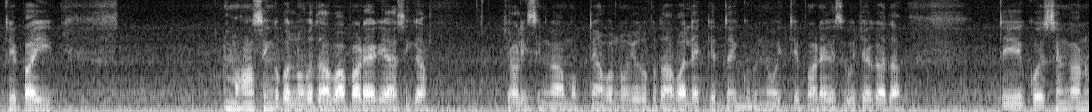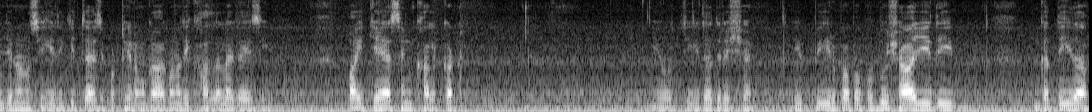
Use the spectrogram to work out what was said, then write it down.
ਇੱਥੇ ਭਾਈ ਮਹਾ ਸਿੰਘ ਵੱਲੋਂ ਬਦਾਵਾ ਪਾੜਿਆ ਗਿਆ ਸੀਗਾ। 40 ਸਿੰਘਾਂ ਮੁਕਤਿਆਂ ਵੱਲੋਂ ਜਦੋਂ ਬਦਾਵਾ ਲੈ ਕੇ ਤੇ ਗੁਰੂ ਨੇ ਉਹ ਇੱਥੇ ਪਾੜਿਆ ਗਿਆ ਸੀ ਉਹ ਜਗ੍ਹਾ ਦਾ। ਤੇ ਕੋਈ ਸਿੰਘਾਂ ਨੂੰ ਜਿਨ੍ਹਾਂ ਨੂੰ ਸ਼ਹੀਦ ਕੀਤਾ ਸੀ, ਪੁੱਠੇ ਲਮਕਾ ਕੇ ਉਹਨਾਂ ਦੀ ਖੱਲ ਲੈ ਗਏ ਸੀ। ਭਾਈ ਜੈ ਸਿੰਘ ਖਲਕਟ। ਇਹ ਉਹ ਚੀਜ਼ ਦਾ ਦ੍ਰਿਸ਼ ਹੈ। ਇਹ ਪੀਰ ਬਾਬਾ ਬੁੱਧੂ ਸ਼ਾਹ ਜੀ ਦੀ ਗੱਦੀ ਦਾ,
